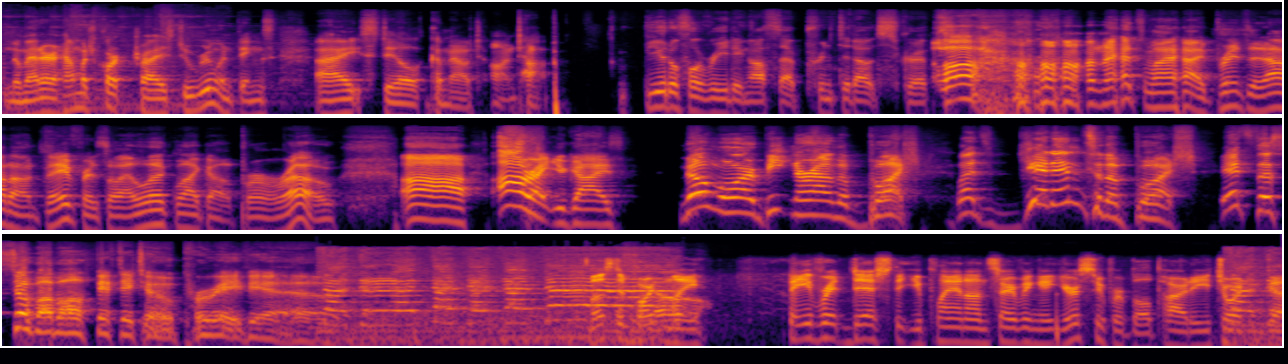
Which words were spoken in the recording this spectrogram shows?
no matter how much Clark tries to ruin things, I still come out on top. Beautiful reading off that printed out script. Oh, that's why I printed out on paper so I look like a pro. Uh, all right, you guys, no more beating around the bush. Let's get into the bush. It's the Super Bowl 52 preview. Most importantly, favorite dish that you plan on serving at your Super Bowl party, Jordan, go.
